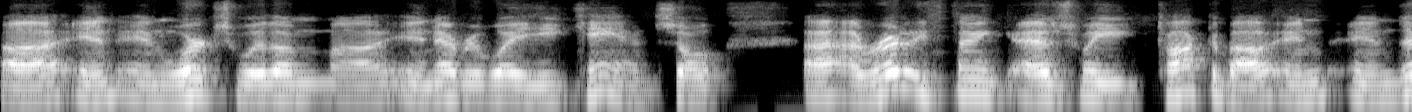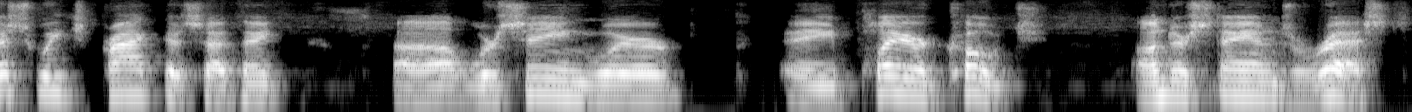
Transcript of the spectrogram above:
uh, and and works with him uh, in every way he can. So uh, i really think as we talked about in in this week's practice i think uh, we're seeing where a player coach understands rest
